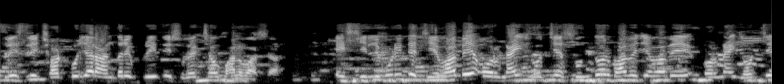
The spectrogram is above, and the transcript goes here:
শ্রী শ্রী ছট পূজার আন্তরিক প্রীতি শুভেচ্ছা ও ভালোবাসা এই শিলিগুড়িতে যেভাবে অর্গানাইজ হচ্ছে সুন্দরভাবে যেভাবে অর্গানাইজ হচ্ছে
